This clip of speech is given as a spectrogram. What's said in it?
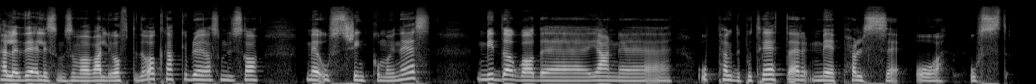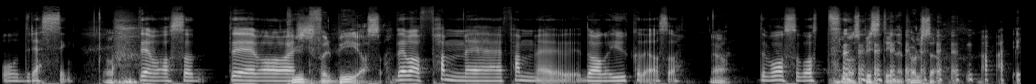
Eller det liksom som var veldig ofte. Det var knekkebrød, som du sa, med ost, skinke og majones. Middag var det gjerne opphøgde poteter med pølse og ost og dressing. Oh. Det var altså Det var, Gud forby, altså. det var fem, fem dager i uka, det, altså. Ja. Det var så godt. Du har spist dine pølser. Nei.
